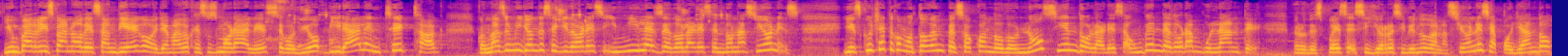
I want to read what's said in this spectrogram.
Y un padre hispano de San Diego llamado Jesús Morales se volvió viral en TikTok con más de un millón de seguidores y miles de dólares en donaciones. Y escúchate cómo todo empezó cuando donó 100 dólares a un vendedor ambulante, pero después siguió recibiendo donaciones y apoyando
